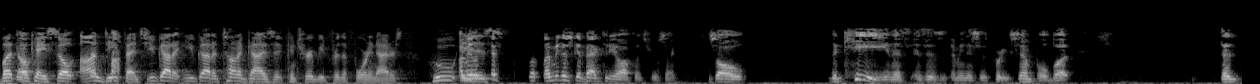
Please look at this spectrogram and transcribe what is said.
But okay, so on defense, you got a, you got a ton of guys that contribute for the 49ers. Who I mean, is let me just get back to the offense for a second. So the key, and this, this is, I mean, this is pretty simple, but the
